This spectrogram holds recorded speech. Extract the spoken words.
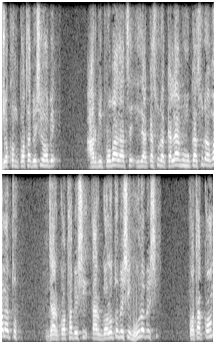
যখন কথা বেশি হবে, আরবি প্রবাদ আছে, ইজা কাসুরা কালামুহু, কাসুরা গলত। যার কথা বেশি, তার গলত বেশি, ভুলও বেশি। কথা কম,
